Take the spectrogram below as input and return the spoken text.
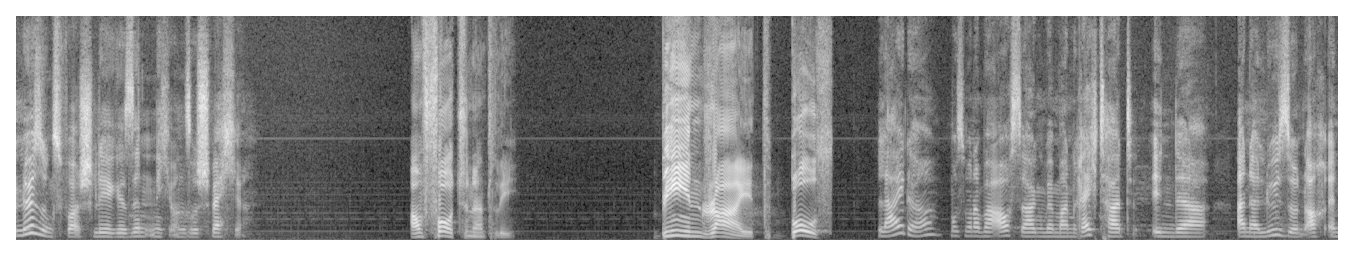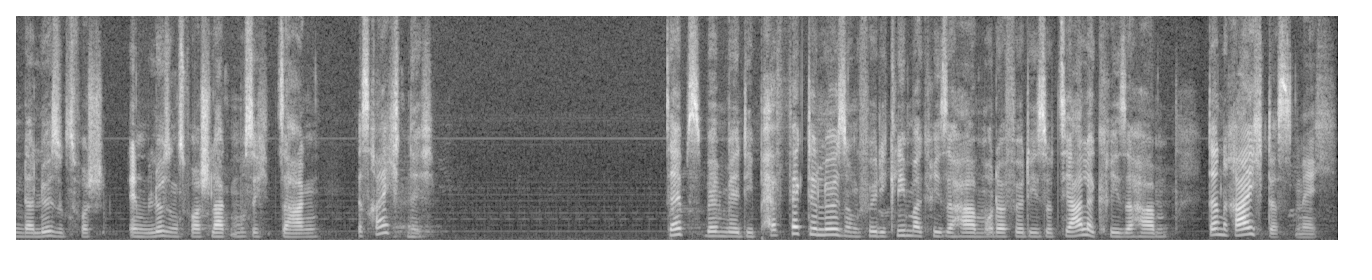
Lösungsvorschläge sind nicht unsere Schwäche. Unfortunately, being right, both. Leider muss man aber auch sagen, wenn man Recht hat in der Analyse und auch in der Lösungsvorschläge, im Lösungsvorschlag muss ich sagen, es reicht nicht. Selbst wenn wir die perfekte Lösung für die Klimakrise haben oder für die soziale Krise haben, dann reicht das nicht.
